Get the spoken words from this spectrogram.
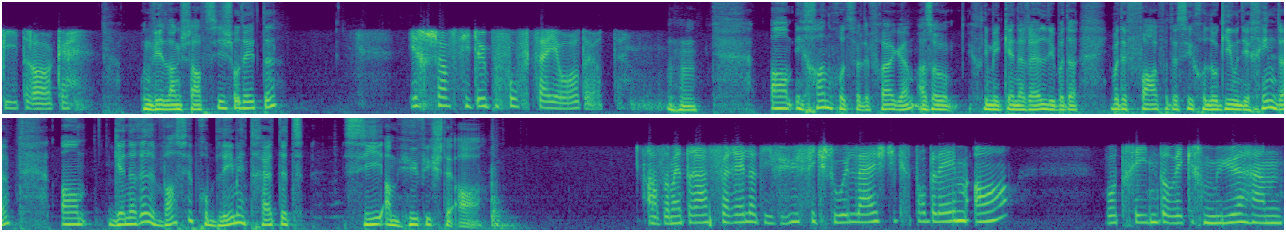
beitragen. Und wie lange schafft Sie schon dort? Ich arbeite seit über 15 Jahren dort. Mhm. Um, ähm, ich kann kurz fragen, also ein bisschen generell über die, über die Frage der Psychologie und die Kinder. Um, ähm, generell, was für Probleme treten Sie am häufigsten an? Also wir treffen relativ häufig Schulleistungsprobleme an, wo die Kinder wirklich Mühe haben,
